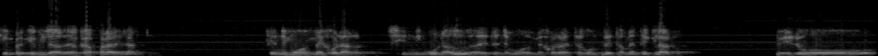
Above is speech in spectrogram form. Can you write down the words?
siempre hay que mirar de acá para adelante. Tenemos que mejorar, sin ninguna duda de tenemos que mejorar, está completamente claro. Pero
